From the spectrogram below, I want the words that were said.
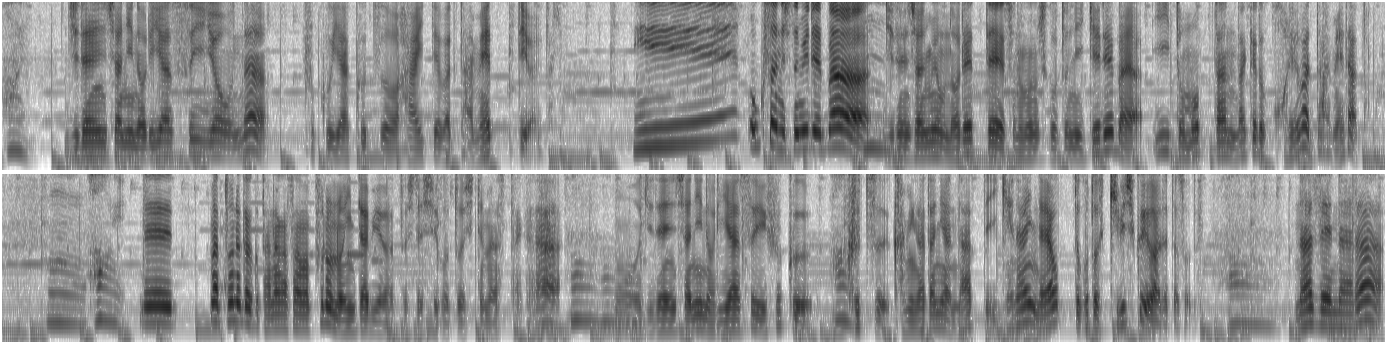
はい自転車に乗りやすいような服や靴を履いてはダメって言われたええ奥さんにしてみれば、うん。自転車にも乗れてそのまま仕事に行ければいいと思ったんだけどこれはダメだと。うんはい。で、まあ、とにかく田中さんはプロのインタビュアーとして仕事をしてましたからうんうんもう自転車に乗りやすい服はい。靴髪型にはなっていけないんだよってことを厳しく言われたそうです。はなぜなら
